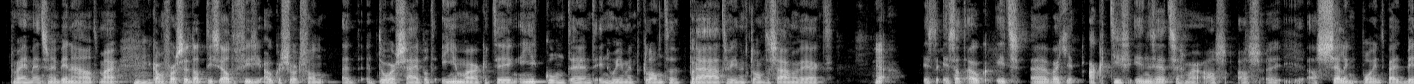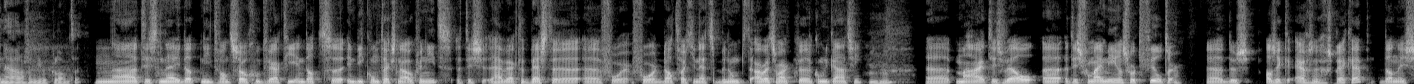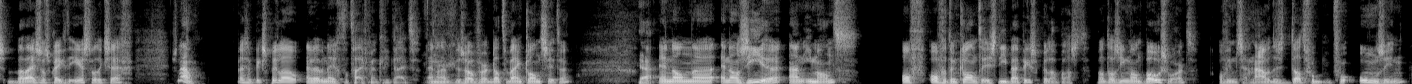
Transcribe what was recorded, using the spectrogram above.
Waar je mensen mee binnenhaalt. Maar Mhm. ik kan me voorstellen dat diezelfde visie ook een soort van het doorcijpelt in je marketing, in je content, in hoe je met klanten praat, hoe je met klanten samenwerkt. Ja. Is, is dat ook iets eh, wat je actief inzet, zeg maar, als, als, eh, als selling point bij het binnenhalen van nieuwe klanten? Nou, het is nee, dat niet. Want zo goed werkt hij in, dat, eh, in die context nou ook weer niet. Het is, hij werkt het beste voor, voor dat wat je net benoemt, de arbeidsmarktcommunicatie. Eh, maar het is wel, het is voor mij meer een soort filter. Dus als ik ergens een gesprek heb, dan is bij wijze van spreken het eerste wat ik zeg, nou, wij zijn Pixpillow en we hebben 9 tot 5 mentaliteit. En dan heb ik dus over dat we bij een klant zitten. Ja. En dan, eh, en dan zie je aan iemand of, of het een klant is die bij Pixelpillow past. Want als iemand boos wordt, of iemand zegt, nou, wat is dat voor, voor onzin?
